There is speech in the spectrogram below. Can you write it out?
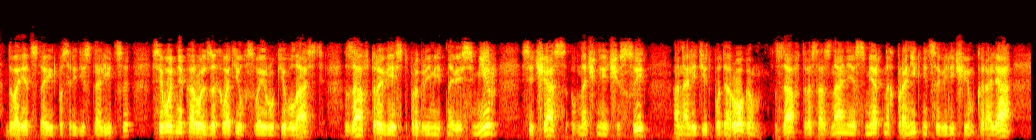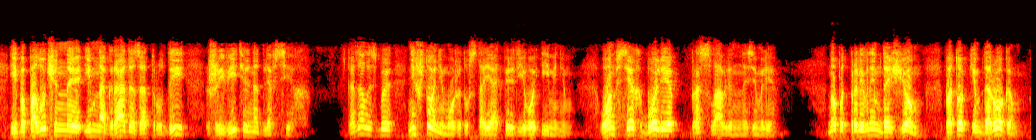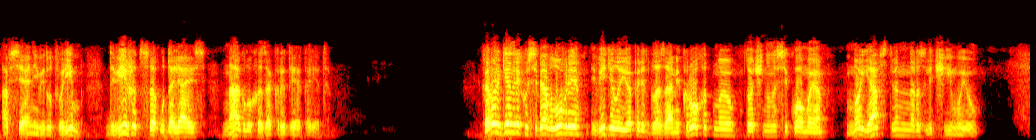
Дворец стоит посреди столицы, сегодня король захватил в свои руки власть, завтра весть прогремит на весь мир, сейчас, в ночные часы, она летит по дорогам, завтра сознание смертных проникнется величием короля — ибо полученная им награда за труды живительна для всех. Казалось бы, ничто не может устоять перед его именем. Он всех более прославлен на земле. Но под проливным дождем, по топким дорогам, а все они ведут в Рим, движется, удаляясь, наглухо закрытая карета. Король Генрих у себя в Лувре видел ее перед глазами крохотную, точно насекомое, но явственно различимую.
